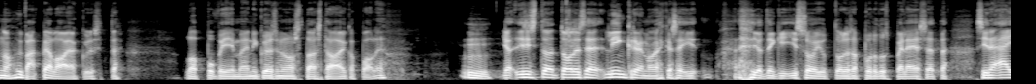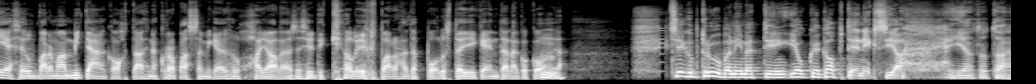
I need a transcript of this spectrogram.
no, hyvä pelaaja kyllä sitten loppuviimeen, niin kyllä se nostaa sitä aika paljon. Mm. Ja siis tuo, tuo oli se, Lindgren on ehkä se jotenkin iso juttu oli pudotuspeleissä, että siinä äijässä ei ollut varmaan mitään kohtaa siinä kropassa, mikä olisi ollut hajalla, ja se siltikin oli yksi parhaita puolustajia kentällä koko ajan. Mm. Jacob Truba nimettiin joukkueen kapteeniksi ja, ja tota,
